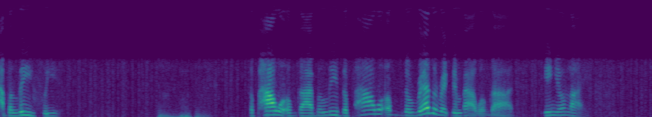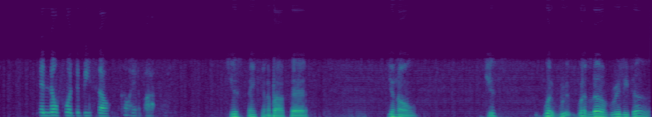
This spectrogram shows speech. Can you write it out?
I believe for you. My God. The power of God. Believe the power of the resurrecting power of God in your life. And know for it to be so. Go ahead, Apostle. just thinking about that, you know, just what what love really does.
